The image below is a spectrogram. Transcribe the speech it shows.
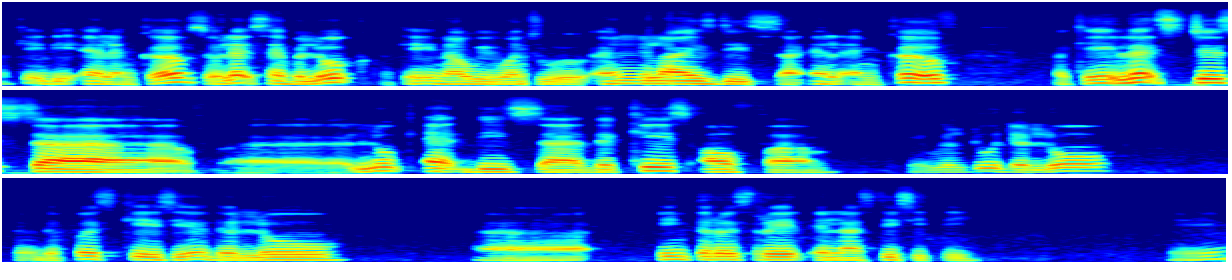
okay? The LM curve. So let's have a look okay? Now we want to analyze this uh, LM curve okay? Let's just uh, uh, look at this uh, the case of um, we'll do the low. The, the first case here the low interest rate elasticity okay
